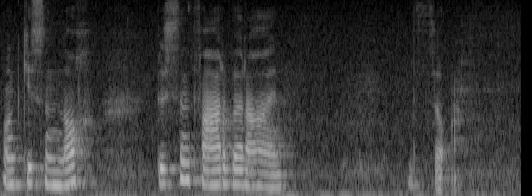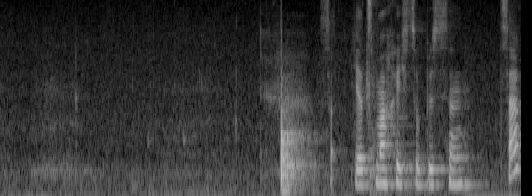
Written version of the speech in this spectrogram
und gießen noch ein bisschen Farbe rein. So. so jetzt mache ich so ein bisschen zack,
